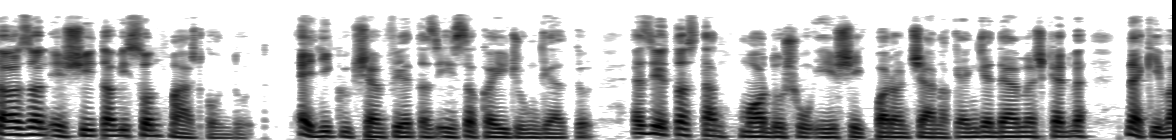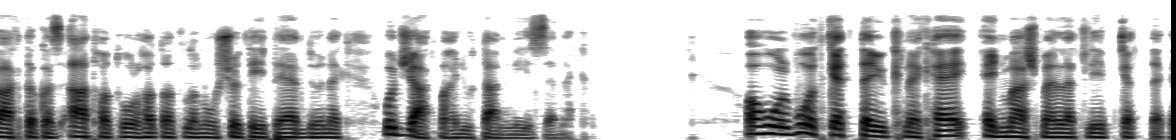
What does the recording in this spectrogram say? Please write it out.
Tarzan és Sita viszont mást gondolt. Egyikük sem félt az éjszakai dzsungeltől, ezért aztán mardosó éjség parancsának engedelmeskedve nekivágtak az áthatolhatatlanul sötét erdőnek, hogy zsákmány után nézzenek. Ahol volt kettejüknek hely, egymás mellett lépkedtek,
